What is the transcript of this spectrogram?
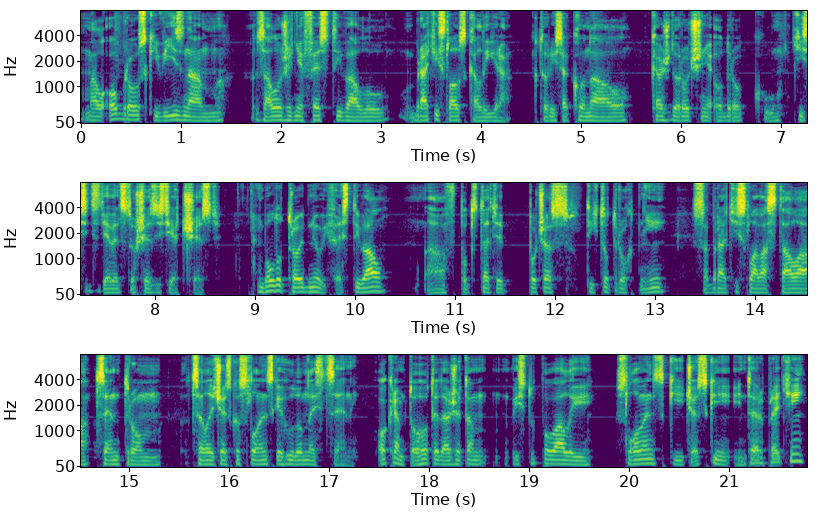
malo obrovský význam založenie festivalu Bratislavská líra, ktorý sa konal každoročne od roku 1966. Bol to trojdňový festival a v podstate počas týchto troch dní sa Bratislava stala centrom celej československej hudobnej scény. Okrem toho teda, že tam vystupovali slovenskí, českí interpreti,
